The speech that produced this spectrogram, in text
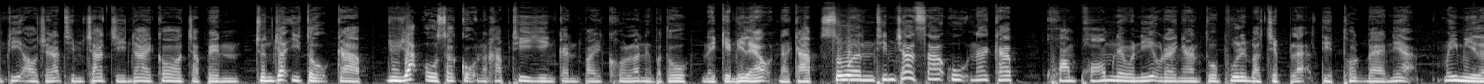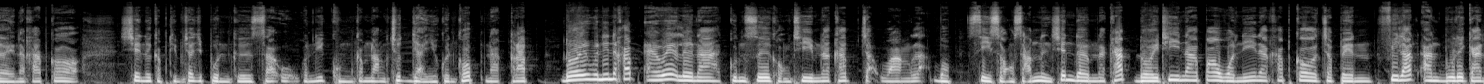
มที่เอาชนะทีมชาติจีนได้ก็จะเป็นจุนยะอิโตะกับยูยะโอซาโกะนะครับที่ยิงกันไปคนละหนึ่งประตูในเกมที่แล้วนะครับ ส่วนทีมชาติซาอุนะครับความพร้อมในวันนี้รายงานตัวผู้เล่นบาดเจ็บและติดโทษแบนเนี่ย ไม่มีเลยนะครับ ก็เช่นเดียวกับทีมชาติญี่ปุ่น คือซาอุวันนี้คุมกำลังชุดใหญ่อยู่กันครบนะครับโดยวันนี้นะครับแอเวเลนากุนซือของทีมนะครับจะวางระบบ 4-2-3-1 เช่นเดิมนะครับโดยที่หน้าเป้าวันนี้นะครับก็จะเป็นฟิลัสอันบูริกัน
